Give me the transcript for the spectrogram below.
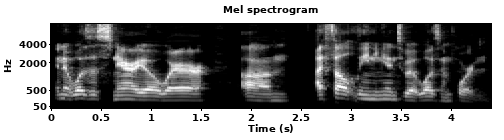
and it was a scenario where um, I felt leaning into it was important.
